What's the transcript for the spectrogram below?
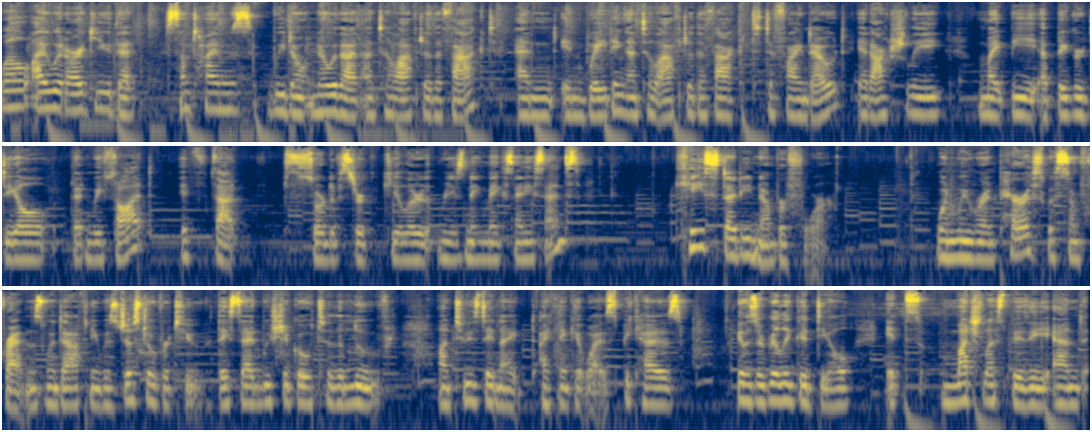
Well, I would argue that sometimes we don't know that until after the fact, and in waiting until after the fact to find out, it actually might be a bigger deal than we thought, if that sort of circular reasoning makes any sense. Case study number four when we were in Paris with some friends when Daphne was just over two. They said we should go to the Louvre on Tuesday night, I think it was, because it was a really good deal. It's much less busy and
